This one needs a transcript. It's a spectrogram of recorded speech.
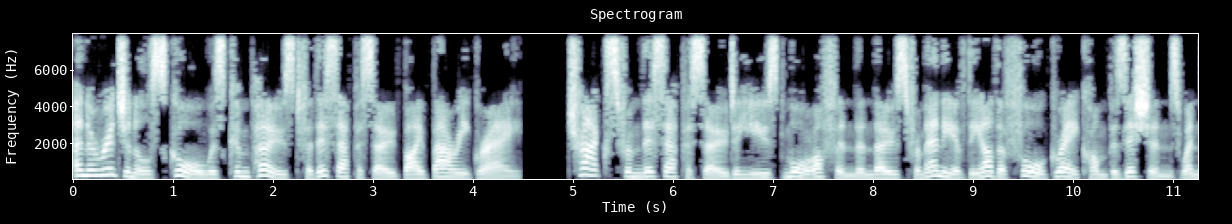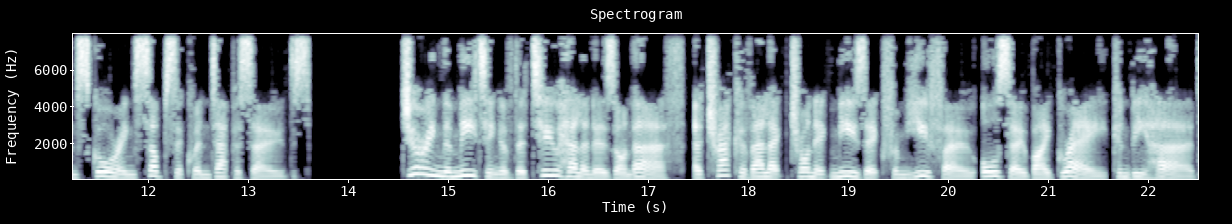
An original score was composed for this episode by Barry Gray. Tracks from this episode are used more often than those from any of the other four Gray compositions when scoring subsequent episodes. During the meeting of the two Helenas on Earth, a track of electronic music from UFO also by Gray can be heard.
